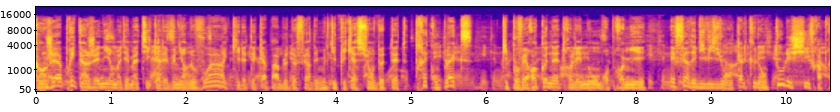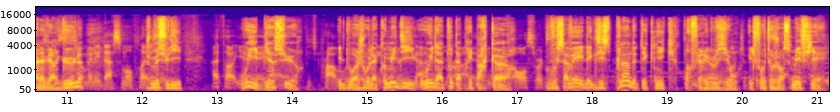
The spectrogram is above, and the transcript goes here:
Quand j'ai appris qu'un génie en mathématiques allait venir nous voir et qu'il était capable de faire des multiplications de tête très complexes, qu'il pouvait reconnaître les nombres premiers et faire des divisions en calculant tous les chiffres après la virgule, je me suis dit, oui, bien sûr, il doit jouer la comédie où il a tout appris par cœur. Vous savez, il existe plein de techniques pour faire illusion. Il faut toujours se méfier.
